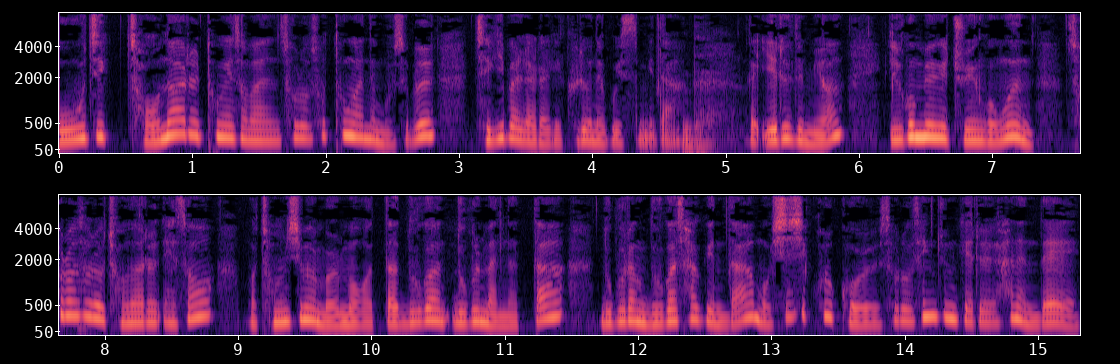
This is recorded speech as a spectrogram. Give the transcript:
오직 전화를 통해서만 서로 소통하는 모습을 재기발랄하게 그려내고 있습니다. 네. 그러니까 예를 들면 일곱 명의 주인공은 서로 서로 전화를 해서 뭐 점심을 뭘 먹었다, 누가 누굴 만났다, 누구랑 누가 사귄다, 뭐 시시콜콜 서로 생중계를 하는데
